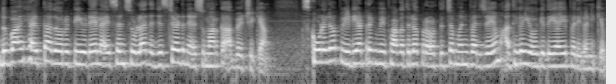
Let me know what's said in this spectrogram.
ദുബായ് ഹെൽത്ത് അതോറിറ്റിയുടെ ലൈസൻസ് ഉള്ള രജിസ്റ്റേർഡ് നഴ്സുമാർക്ക് അപേക്ഷിക്കാം. സ്കൂളിലോ പീഡിയാട്രിക് വിഭാഗത്തിലോ പ്രവർത്തിച്ച മുൻ പരിചയം അധിക യോഗ്യതയായി പരിഗണിക്കും.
